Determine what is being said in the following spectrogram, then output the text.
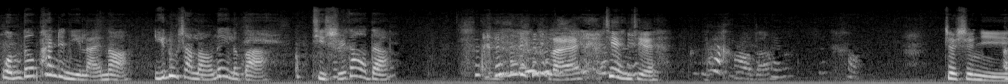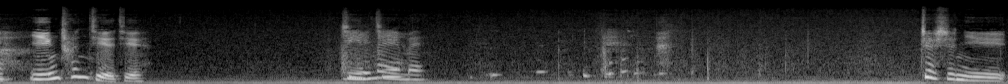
我们都盼着你来呢，一路上劳累了吧？几时到的。来见见。太好了，这是你迎春姐姐，姐妹妹。这是你，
